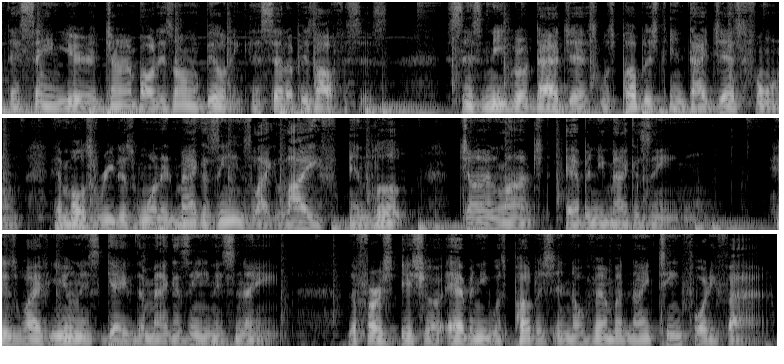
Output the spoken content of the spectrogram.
That same year, John bought his own building and set up his offices. Since Negro Digest was published in digest form and most readers wanted magazines like Life and Look, John launched Ebony Magazine. His wife Eunice gave the magazine its name. The first issue of Ebony was published in November 1945.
